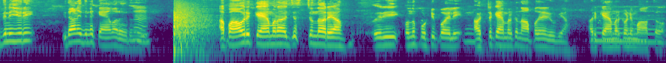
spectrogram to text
ഇതിന് ഈ ഒരു ഇതാണ് ഇതിന്റെ ക്യാമറ വരുന്നത്. അപ്പൊ ആ ഒരു ക്യാമറ ജസ്റ്റ് എന്താ പറയാ ഒരു ഒന്ന് പൊട്ടിപ്പോയാൽ ഒറ്റ ക്യാമറക്ക് നാപ്പതിനായിരം രൂപയാണ് ഒരു ക്യാമറക്ക് വേണ്ടി മാത്രം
